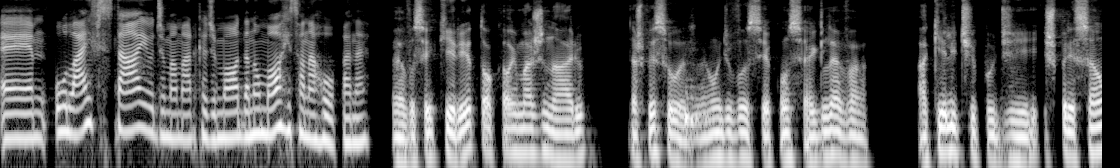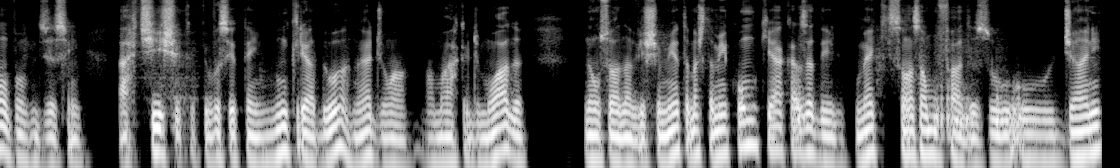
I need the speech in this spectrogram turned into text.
é, o lifestyle de uma marca de moda não morre só na roupa, né? É você querer tocar o imaginário das pessoas, né? onde você consegue levar aquele tipo de expressão, vamos dizer assim, artística que você tem num criador, né, de uma, uma, marca de moda, não só na vestimenta, mas também como que é a casa dele, como é que são as almofadas. O, o Gianni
